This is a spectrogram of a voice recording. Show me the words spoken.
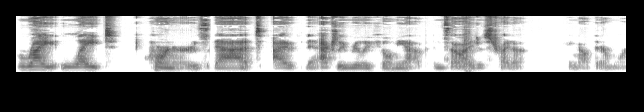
bright, light corners that I that actually really fill me up. And so I just try to hang out there more.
